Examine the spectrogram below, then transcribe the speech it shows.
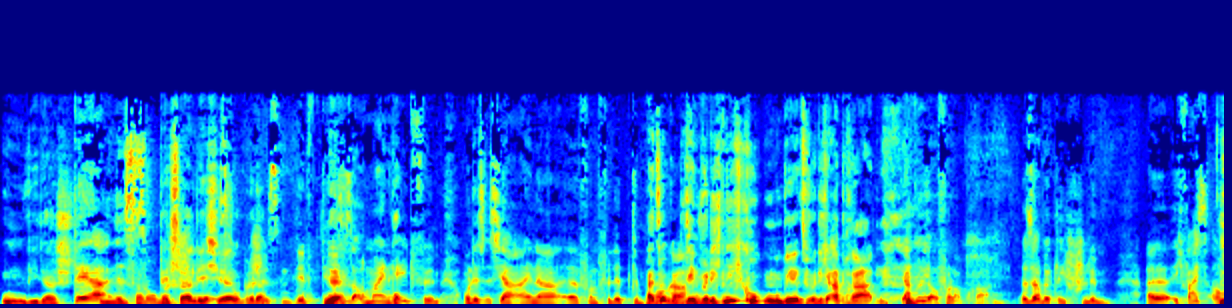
unwiderstehliche, Der ist so, besch der ist so beschissen. Der, der Ne? ist auch mein Hate-Film. Und es ist ja einer äh, von Philipp de Also Broca. den würde ich nicht gucken, jetzt würde ich abraten. ja, würde ich auch von abraten. Das ist ja wirklich schlimm. Äh, ich weiß auch, äh,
